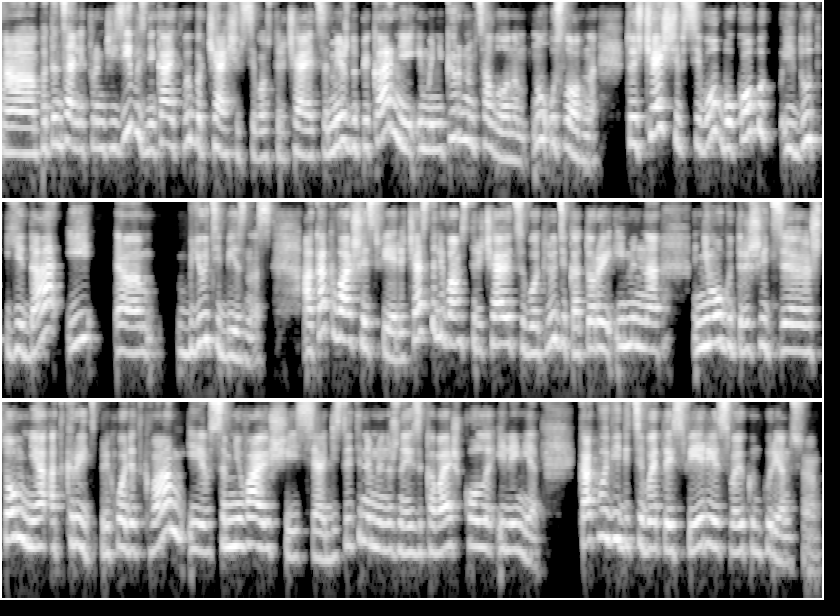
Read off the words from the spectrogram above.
потенциальных франчайзи возникает выбор чаще всего встречается между пекарней и маникюрным салоном, ну, условно. То есть чаще всего бок о бок идут еда и бьюти-бизнес. А как в вашей сфере? Часто ли вам встречаются вот люди, которые именно не могут решить, э, что мне открыть, приходят к вам и сомневающиеся, действительно мне нужна языковая школа или нет? Как вы видите в этой сфере свою конкуренцию?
